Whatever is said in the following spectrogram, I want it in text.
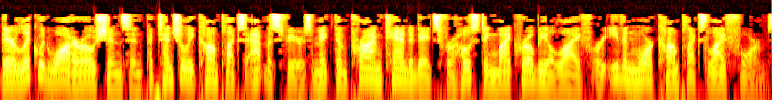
Their liquid water oceans and potentially complex atmospheres make them prime candidates for hosting microbial life or even more complex life forms.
